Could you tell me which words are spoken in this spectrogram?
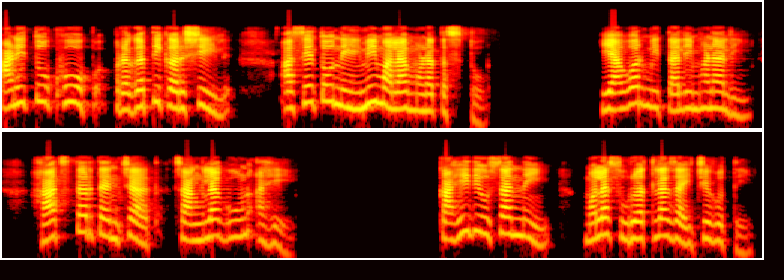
आणि तू खूप प्रगती करशील असे तो नेहमी मला म्हणत असतो. यावर मिताली म्हणाली हाच तर त्यांच्यात चांगला गुण आहे. काही दिवसांनी मला सुरतला जायचे होते.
